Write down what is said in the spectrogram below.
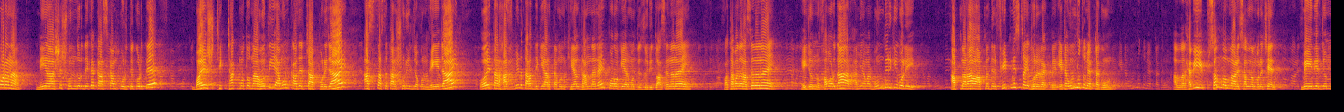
করে না। নিয়ে আসে সুন্দর দেখে কাজ কাম করতে করতে বয়স ঠিকঠাক মতো না হতেই এমন কাজের চাপ পড়ে যায়, আস্তে আস্তে তার শরীর যখন ভেঙে যায়, ওই তার হাজবেন্ড তার দিকে আর তেমন খেয়াল ধান্দা নেই পরকীয়ার মধ্যে জড়িত আছে না নাই? কথা বলেন আছে না নাই? এই জন্য খবরদার, আমি আমার বন্ধুদেরকে বলি, আপনারাও আপনাদের ফিটনেসটাকে ধরে রাখবেন, এটা অন্যতম একটা গুণ। আল্লাহর হাবিব আলাইহি সাল্লাম বলেছেন, মেয়েদের জন্য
